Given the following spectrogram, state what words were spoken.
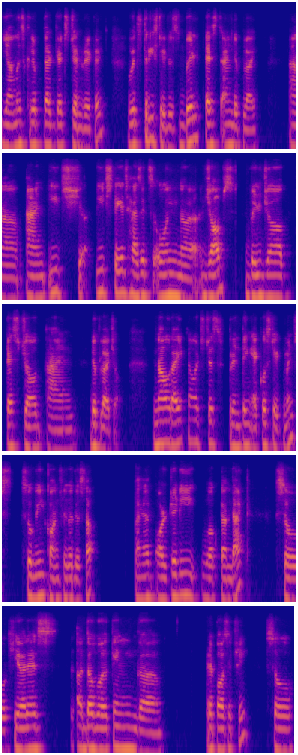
YAML script that gets generated with three stages, build, test, and deploy. Uh, and each each stage has its own uh, jobs, build job, test job, and deploy job. Now, right now, it's just printing echo statements. So we'll configure this up. I have already worked on that. So here is uh, the working uh, repository. So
